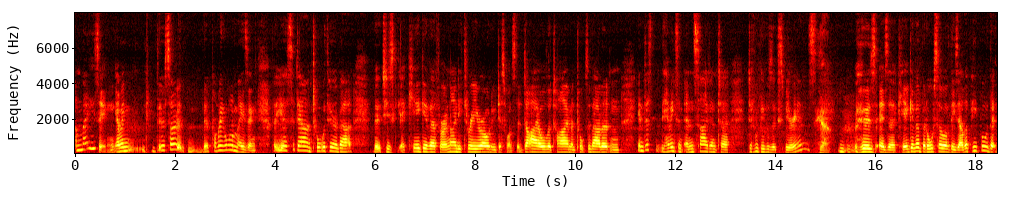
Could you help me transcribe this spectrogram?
amazing. I mean, they're so, they're probably all amazing. But yeah, sit down and talk with her about that she's a caregiver for a 93 year old who just wants to die all the time and talks about it and, you know, just having some insight into different people's experience yeah. hers as a caregiver, but also of these other people that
